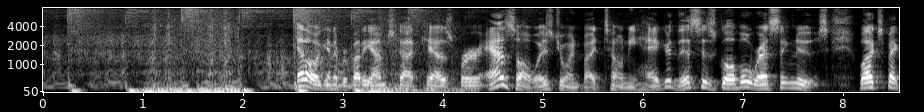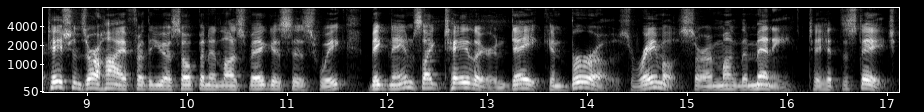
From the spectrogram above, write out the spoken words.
Thank you. Hello again, everybody. I'm Scott Casper, as always, joined by Tony Hager. This is Global Wrestling News. Well, expectations are high for the U.S. Open in Las Vegas this week. Big names like Taylor and Dake and Burroughs, Ramos are among the many to hit the stage.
